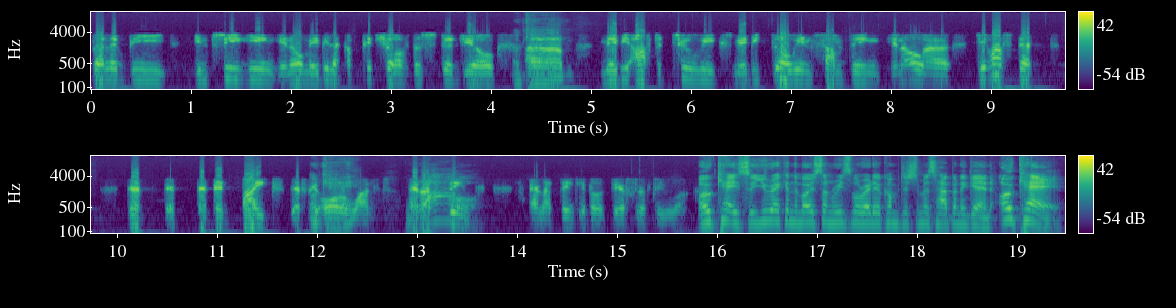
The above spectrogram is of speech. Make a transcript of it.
going to be intriguing, you know, maybe like a picture of the studio. Um, maybe after two weeks, maybe throw in something, you know, uh, give us that, that, that, that, that bite that we all want. And I think, and I think it'll definitely work. Okay, so you reckon the most unreasonable radio competition must happen again? Okay.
